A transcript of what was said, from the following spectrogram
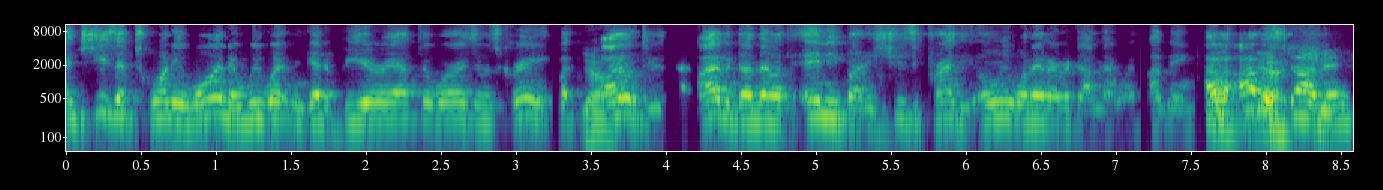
and she's at twenty one, and we went and get a beer afterwards. It was great. But Yeah. I don't do that. I haven't done that with anybody. She's probably the only one I've ever done that with. I mean, Well, I, I was yeah, done she- anyway.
